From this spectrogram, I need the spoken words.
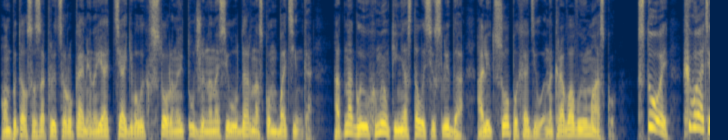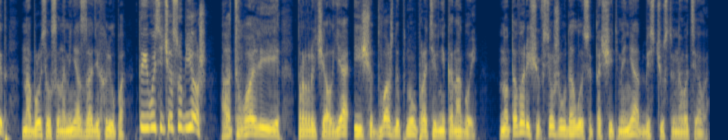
Он пытался закрыться руками, но я оттягивал их в сторону и тут же наносил удар носком ботинка. От наглой ухмылки не осталось и следа, а лицо походило на кровавую маску. «Стой! Хватит!» — набросился на меня сзади хлюпа. «Ты его сейчас убьешь!» «Отвали!» — прорычал я и еще дважды пнул противника ногой. Но товарищу все же удалось оттащить меня от бесчувственного тела.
